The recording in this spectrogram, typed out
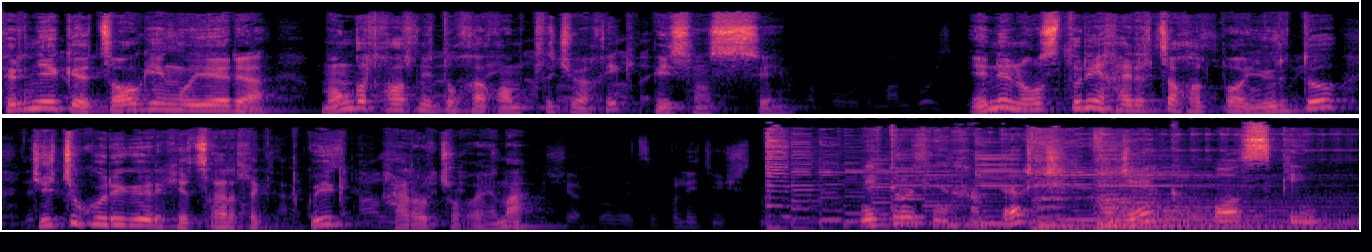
Тэрнийг зоогийн үеэр Монгол хоолны тухай гомдлож байхыг би сонссон юм. Энэ нь улс төрийн харилцаа холбоо ердөө жижиг үрээгээр хязгаарлагддаггүйг харуулж байгаа юм а. Нэвтрүүлгийн хамтрагч Джек Волскин.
